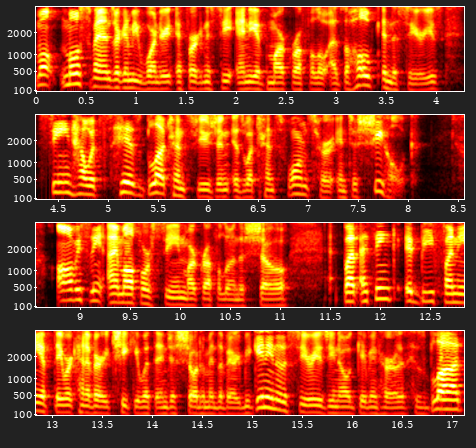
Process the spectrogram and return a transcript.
Well, most fans are going to be wondering if we're going to see any of Mark Ruffalo as a Hulk in the series, seeing how it's his blood transfusion is what transforms her into She Hulk. Obviously, I'm all for seeing Mark Ruffalo in the show, but I think it'd be funny if they were kind of very cheeky with it and just showed him in the very beginning of the series, you know, giving her his blood,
